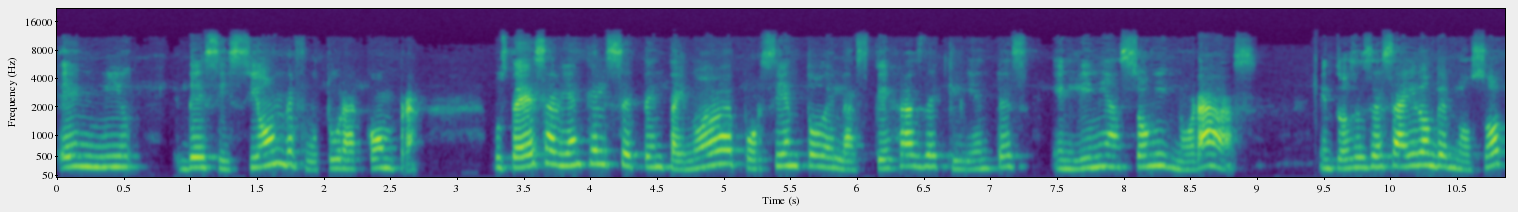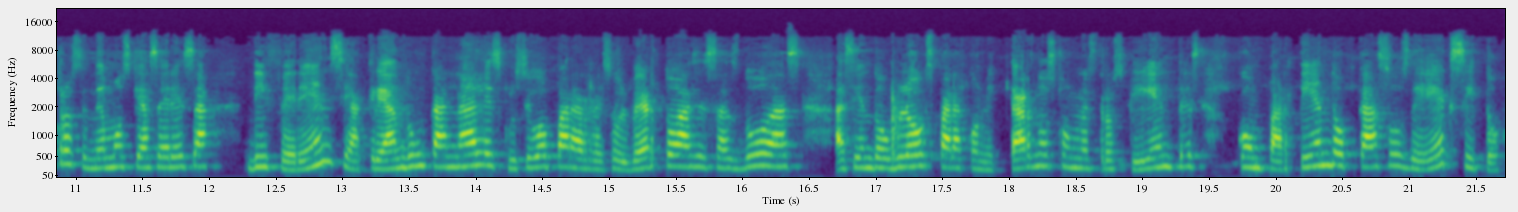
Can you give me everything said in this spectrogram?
en mi decisión de futura compra. Ustedes sabían que el 79% de las quejas de clientes en línea son ignoradas. Entonces es ahí donde nosotros tenemos que hacer esa diferencia, creando un canal exclusivo para resolver todas esas dudas, haciendo blogs para conectarnos con nuestros clientes, compartiendo casos de éxito.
